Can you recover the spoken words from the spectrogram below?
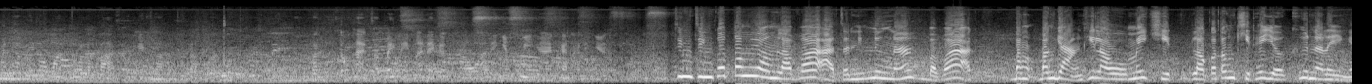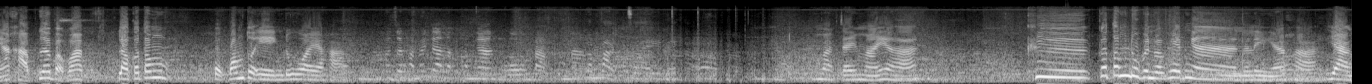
มันทำให้เราวางตัลำบากใช่มคแบบมันต้องอาจจะไปไหนมาไหนกับเขาอะไรเงี้ยคุยงานกันอะไรเงี้ยจริง ๆ ก็ต้องยอมรับว่าอาจจะนิดนึงนะ แบบว่าบางบางอย่างที่เราไม่คิดเราก็ต้องคิดให้เยอะขึ้นอะไรอย่างเงี้ยค่ะ เพื่อแบบว่าเราก็ต้อง ปกป้องตัวเองด้วยอะค่ะ มันจะทำให้การทำงานของเราลำบากขึ้นมากลำบากใจไหมคะลำบากใจไหมอะคะ คือก็ต้องดูเป็นประเภทงานอะไรอย่างเงี้ยค่ะ อย่าง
